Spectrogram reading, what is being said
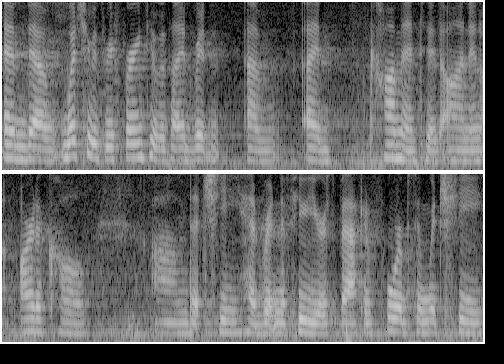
And um, what she was referring to was I had written, um, I'd commented on an article um, that she had written a few years back in Forbes in which she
